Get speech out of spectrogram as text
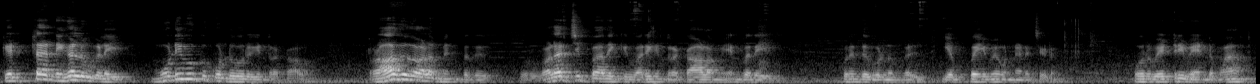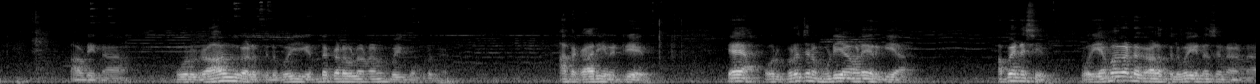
கெட்ட நிகழ்வுகளை முடிவுக்கு கொண்டு வருகின்ற காலம். ராகு காலம் என்பது ஒரு வளர்ச்சி பாதைக்கு வருகின்ற காலம் என்பதை புரிந்து கொள்ளுங்கள். எப்பயுமே ஒன்று நினச்சிடும் ஒரு வெற்றி வேண்டுமா? அப்படின்னா ஒரு ராகு காலத்தில் போய் எந்த கடவுளானாலும் போய் கும்பிடுங்க. அந்த காரியம் வெற்றியாயிடும் ஏயா ஒரு பிரச்சனை முடியாமலே இருக்கியா? அப்போ என்ன செய்யுது ஒரு யமகண்ட காலத்தில் போய் என்ன சொன்னான்னா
